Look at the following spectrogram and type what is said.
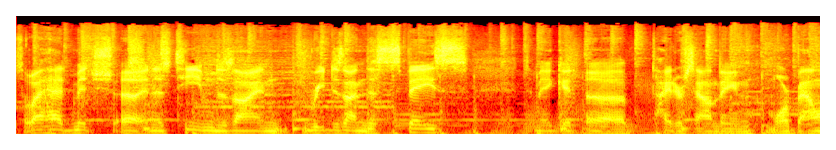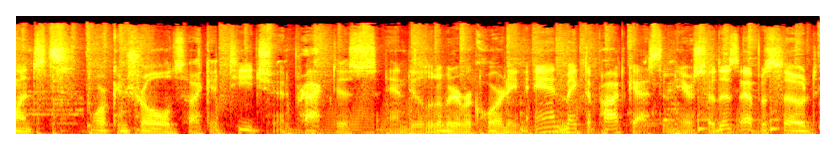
So I had Mitch uh, and his team design, redesign this space make it uh, tighter sounding, more balanced, more controlled, so I could teach and practice and do a little bit of recording and make the podcast in here. So this episode,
